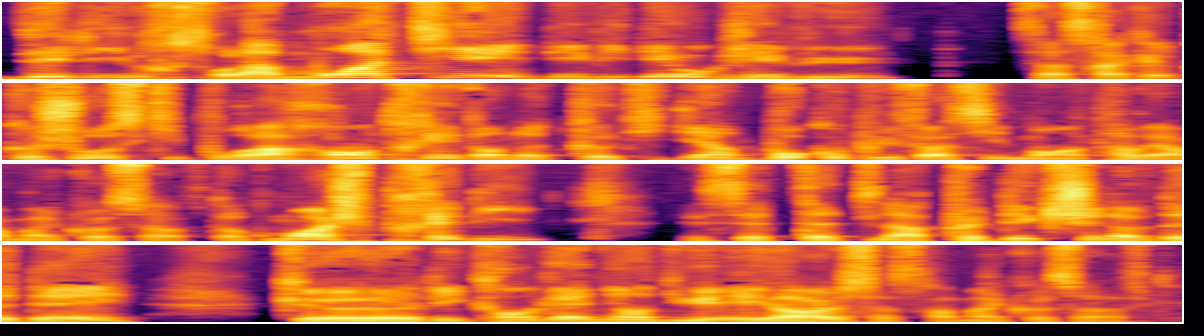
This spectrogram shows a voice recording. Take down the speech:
délivre sur la moitié des vidéos que j'ai vues, ça sera quelque chose qui pourra rentrer dans notre quotidien beaucoup plus facilement à travers Microsoft. Donc, moi, je prédis, et c'est peut-être la prediction of the day, que les grands gagnants du AR, ça sera Microsoft.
